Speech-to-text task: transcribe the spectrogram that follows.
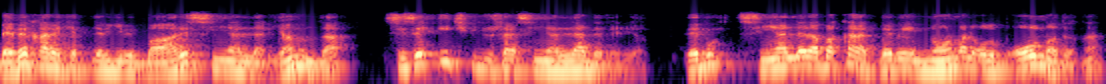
bebek hareketleri gibi bariz sinyaller yanında size içgüdüsel sinyaller de veriyor. Ve bu sinyallere bakarak bebeğin normal olup olmadığını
